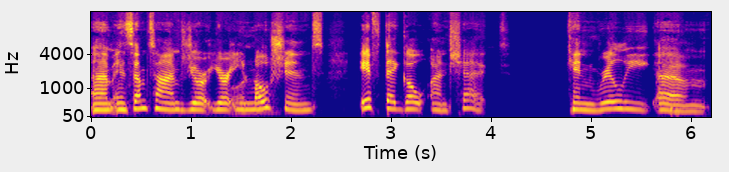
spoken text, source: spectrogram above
Um, and sometimes your your Lord emotions, if they go unchecked, can really um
